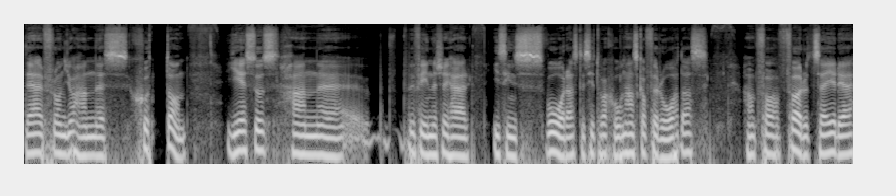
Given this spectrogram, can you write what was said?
Det är från Johannes 17. Jesus han eh, befinner sig här i sin svåraste situation. Han ska förrådas. Han förutsäger det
